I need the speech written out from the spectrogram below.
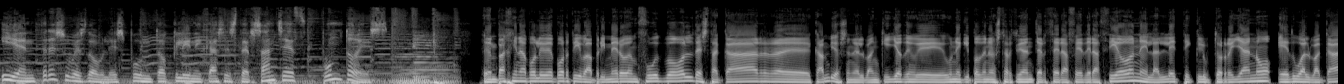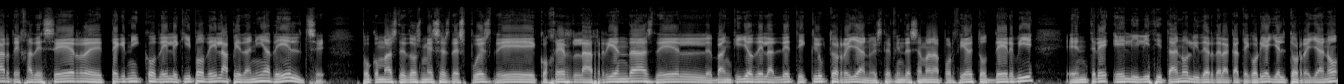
y en www.clínicasestersánchez.es. En página polideportiva, primero en fútbol, destacar eh, cambios en el banquillo de un equipo de nuestra ciudad en tercera federación, el Athletic Club Torrellano. Edu Albacar deja de ser eh, técnico del equipo de la pedanía de Elche, poco más de dos meses después de coger las riendas del banquillo del Athletic Club Torrellano. Este fin de semana, por cierto, derby entre el ilicitano, líder de la categoría, y el Torrellano,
